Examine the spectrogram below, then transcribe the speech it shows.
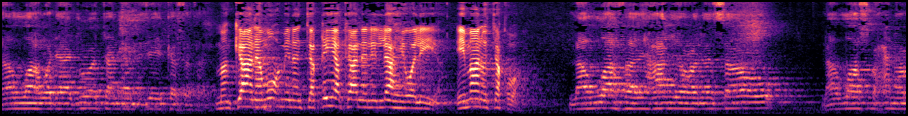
ለአላህ ወዳጆች አንዳንድ ጊዜ ይከሰታል። من كان مؤمنا تقيا كان لله وليا إيمان وتقوى ለአላህ ፈሪሃን የሆነ ሰው ለአላህ ስብሓናሁ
